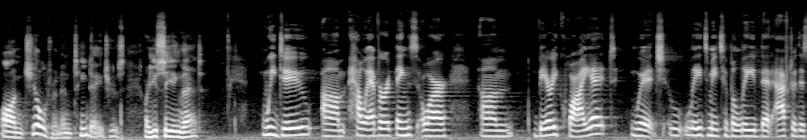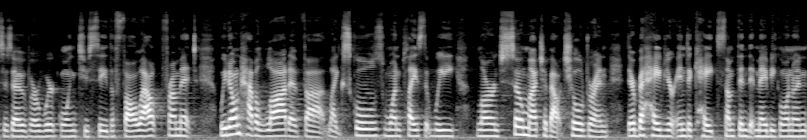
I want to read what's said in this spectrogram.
on children and teenagers. Are you seeing that? We do. Um, however, things are um, very quiet which leads me to believe that after this is over, we're going to see the fallout from it. We don't have a lot of uh, like schools. One place that we learned so much about children, their behavior indicates something that may be going on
